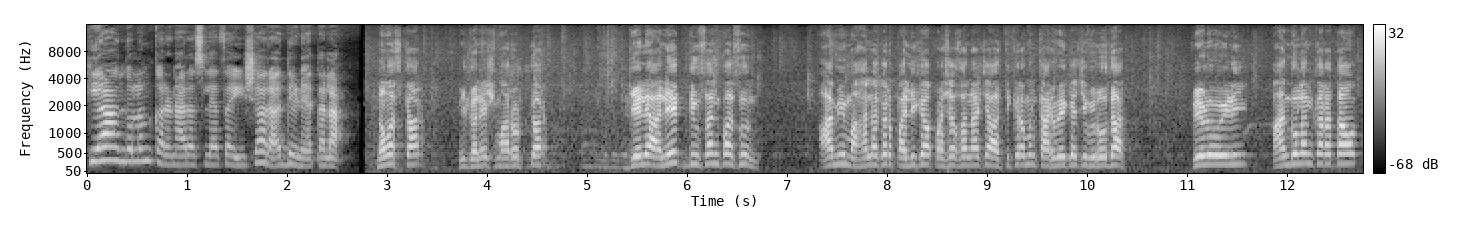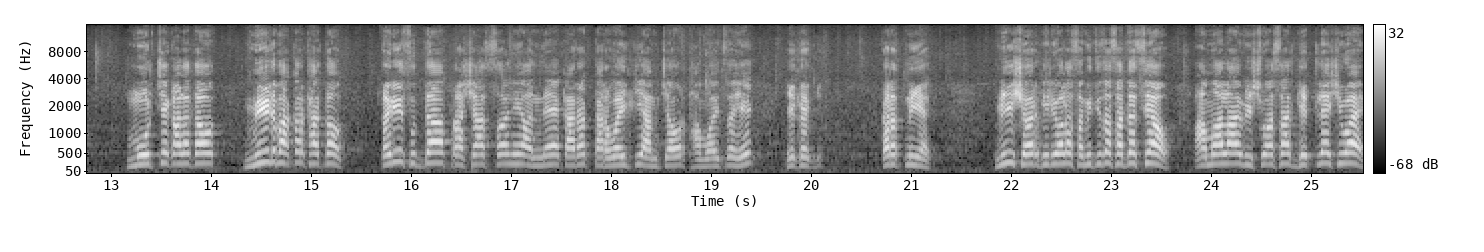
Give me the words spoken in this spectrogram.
ठिया आंदोलन करणार असल्याचा इशारा देण्यात आला. नमस्कार मी गणेश मारोटकर. गेल्या अनेक दिवसांपासून आम्ही महानगरपालिका प्रशासनाच्या अतिक्रमण कारवाईच्या विरोधात वेळोवेळी आंदोलन करत आहोत मोर्चे काढत आहोत मीठ भाकर खात आहोत. तरीसुद्धा प्रशासन हे अन्यायकारक कारवाई की आमच्यावर थांबवायचं हे हे करत नाही आहेत. मी शहर फेरीवाला समितीचा सदस्य आहो. आम्हाला विश्वासात घेतल्याशिवाय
